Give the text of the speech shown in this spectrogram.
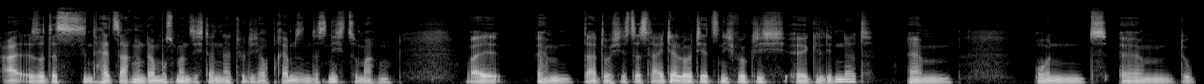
also das sind halt Sachen, da muss man sich dann natürlich auch bremsen, das nicht zu machen, weil ähm, dadurch ist das Leid der Leute jetzt nicht wirklich äh, gelindert. Ähm, und ähm, du,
